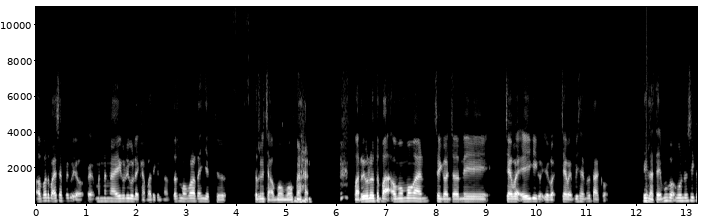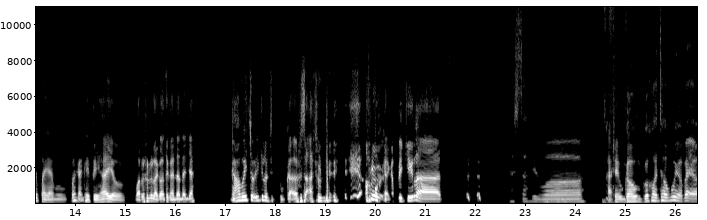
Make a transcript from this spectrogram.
apa tempat SMP ku ya kayak meneng ae ku niku lek gak pati kenal. Terus momen ada nyedek. Terus ngejak omong-omongan. Mari ngono tepak omong-omongan sing koncone cewek iki kok ya kok cewek pisan ku takok. Eh lah tekmu kok ngono sih kebayamu. Kok gak gawe BH yo. Mari ngono lah kok dengan santainya. Gawe cuk iki lho dibuka harus anune. Apa gak kepikiran? Astagfirullah. Ada unggah-ungguh kancamu ya, Pak ya.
